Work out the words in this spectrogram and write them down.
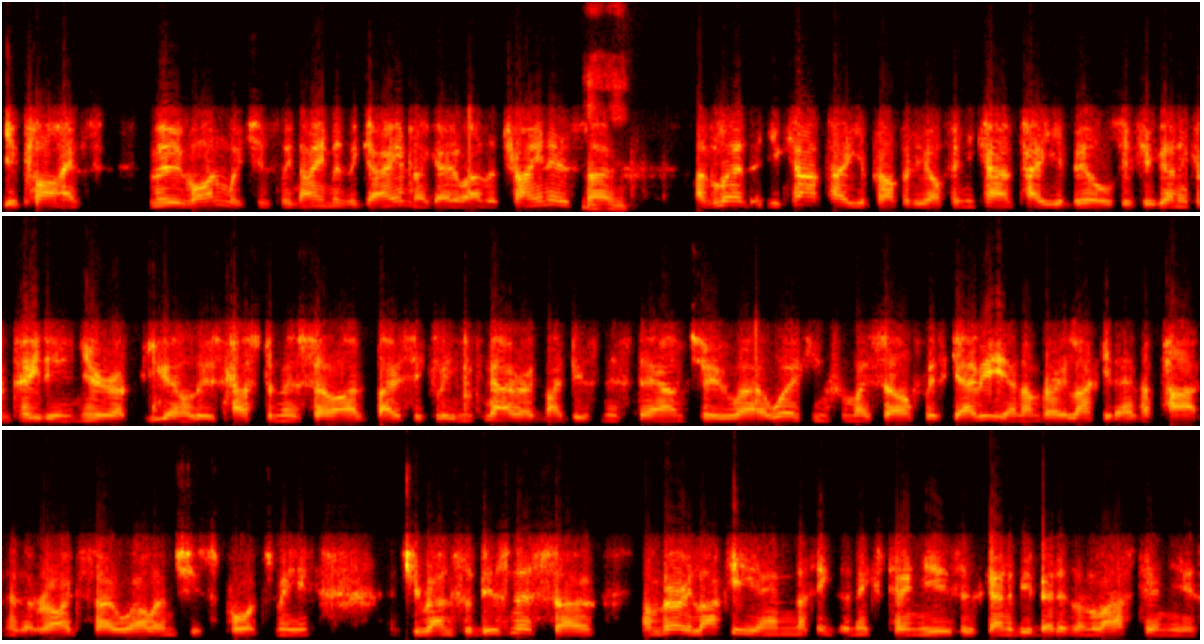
your clients move on, which is the name of the game. They go to other trainers. So. Mm-hmm I've learned that you can't pay your property off and you can't pay your bills. If you're going to compete in Europe, you're going to lose customers. So I've basically narrowed my business down to uh, working for myself with Gabby, and I'm very lucky to have a partner that rides so well and she supports me and she runs the business. So I'm very lucky, and I think the next 10 years is going to be better than the last 10 years.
